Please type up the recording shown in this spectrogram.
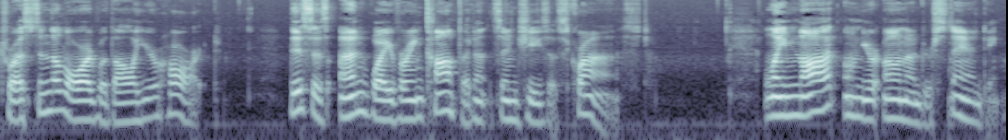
Trust in the Lord with all your heart. This is unwavering confidence in Jesus Christ. Lean not on your own understanding.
